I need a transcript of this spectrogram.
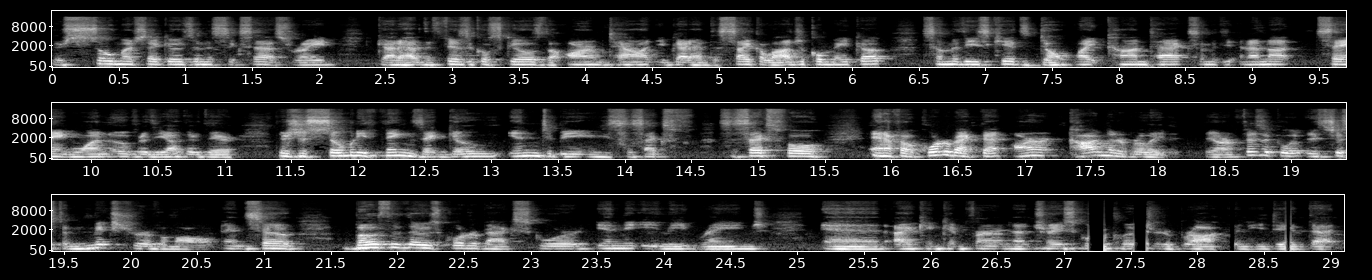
there's so much that goes into success, right? You got to have the physical skills, the arm talent. You've got to have the psychological makeup. Some of these kids don't like contact. Some of the, and I'm not saying one over the other. There, there's just so many things that go into being success, successful NFL quarterback that aren't cognitive related. They aren't physical. It's just a mixture of them all. And so both of those quarterbacks scored in the elite range. And I can confirm that Trey scored closer to Brock than he did that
